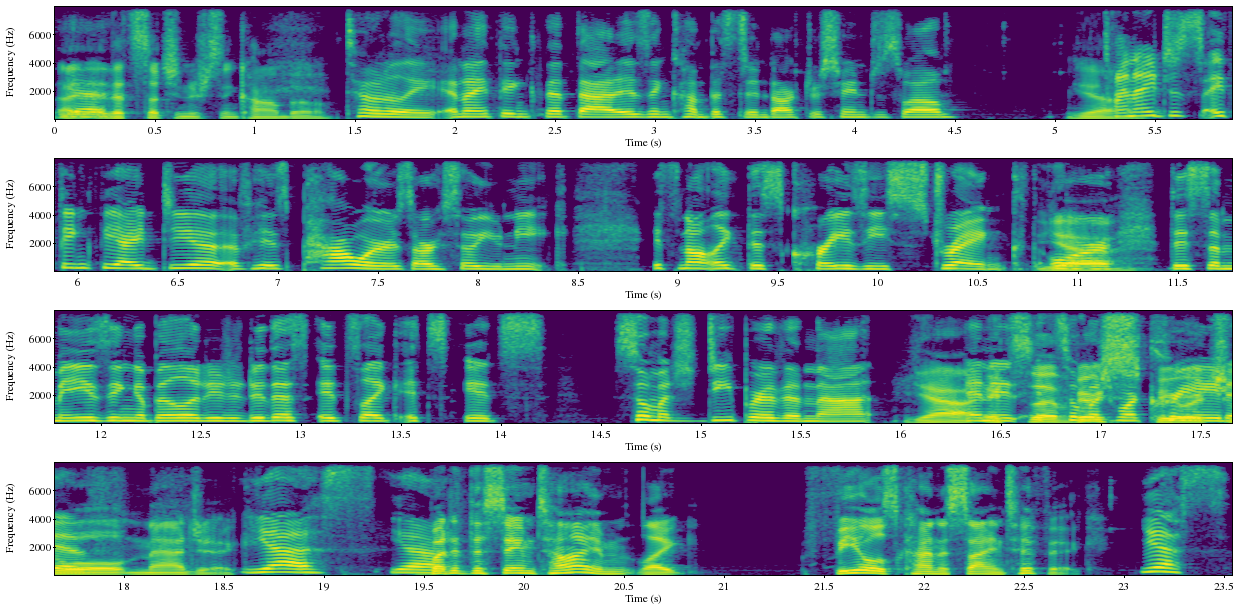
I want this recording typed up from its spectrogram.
I- Yeah. that's such an interesting combo. totally. And I think that that is encompassed in Doctor Strange as well. Yeah, And I just I think the idea of his powers are so unique. It's not like this crazy strength Yeah. or this amazing ability to do this. It's like it's it's so much deeper than that. yeah, and it's it- it's so much more spiritual creative. magic. Yes, yeah, but at the same time, like feels kind of scientific. yes,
